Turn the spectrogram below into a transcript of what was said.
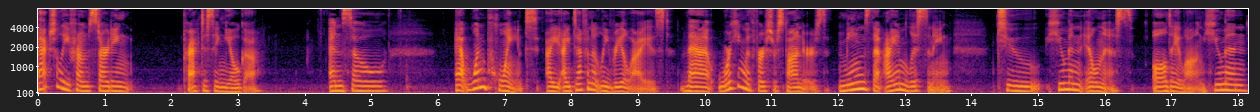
actually from starting practicing yoga. And so at one point, I, I, definitely realized that working with first responders means that I am listening to human illness all day long human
